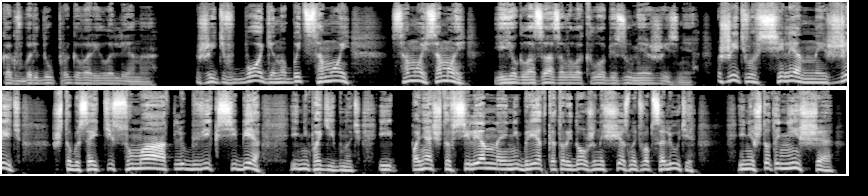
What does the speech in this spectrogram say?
как в бреду проговорила Лена. Жить в Боге, но быть самой, самой, самой. Ее глаза заволокло безумие жизни. Жить во Вселенной, жить, чтобы сойти с ума от любви к себе и не погибнуть, и понять, что Вселенная не бред, который должен исчезнуть в абсолюте, и не что-то низшее —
